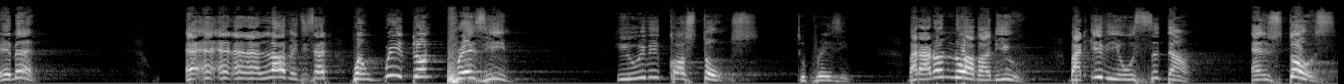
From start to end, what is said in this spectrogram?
Amen. And, and, and I love it. He said, when we don't praise Him, he will even cause stones to praise him. But I don't know about you. But if you will sit down and stones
